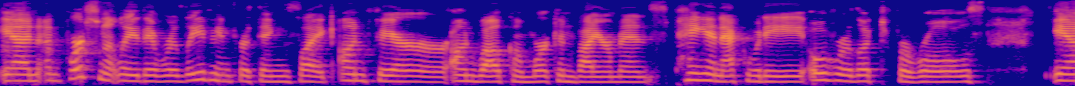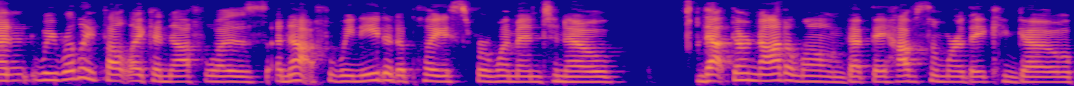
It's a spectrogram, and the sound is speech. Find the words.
And unfortunately they were leaving for things like unfair or unwelcome work environments pay inequity overlooked for roles. And we really felt like enough was enough. We needed a place for women to know that they're not alone, that they have somewhere they can go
